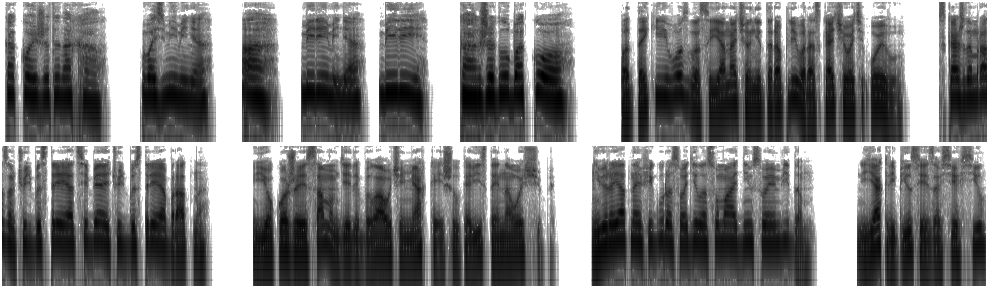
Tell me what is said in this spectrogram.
«Какой же ты нахал! Возьми меня! А, бери меня! Бери! Как же глубоко!» Под такие возгласы я начал неторопливо раскачивать Ойву. С каждым разом чуть быстрее от себя и чуть быстрее обратно. Ее кожа и в самом деле была очень мягкой и шелковистой на ощупь. Невероятная фигура сводила с ума одним своим видом. Я крепился изо всех сил,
